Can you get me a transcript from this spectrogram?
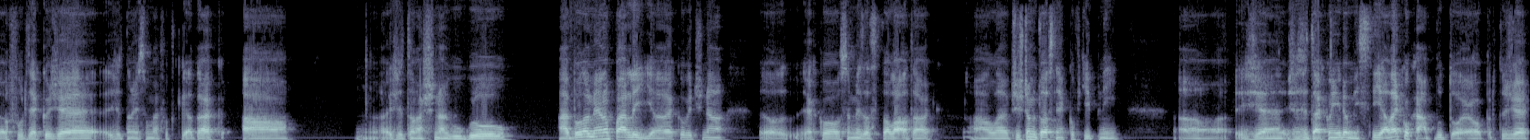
uh, furt jako, že, že to nejsou moje fotky a tak a uh, že to našli na Google a bylo tak jenom pár lidí, ale jako většina jako se mi zastala a tak, ale přišlo mi to vlastně jako vtipný, že, že si to jako někdo myslí, ale jako chápu to, jo, protože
